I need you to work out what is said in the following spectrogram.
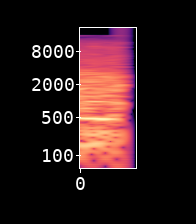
you.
